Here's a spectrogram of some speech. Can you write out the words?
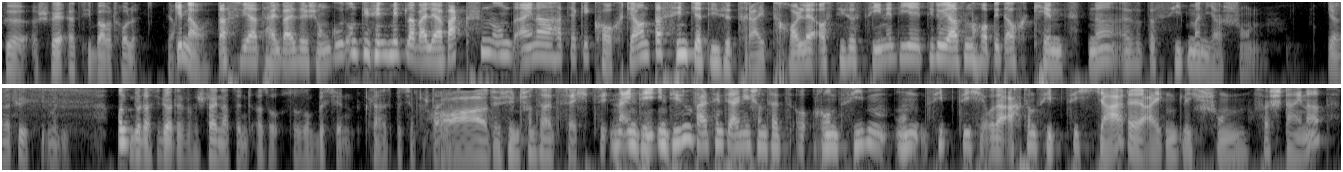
Für schwer erziehbare Trolle. Ja. Genau, das wäre teilweise schon gut. Und die sind mittlerweile erwachsen und einer hat ja gekocht. Ja, und das sind ja diese drei Trolle aus dieser Szene, die, die du ja aus dem Hobbit auch kennst. Ne? Also das sieht man ja schon. Ja, natürlich sieht man die. Und Nur, dass die dort etwas versteinert sind. Also so, so ein bisschen, ein kleines bisschen versteinert. Oh, die sind schon seit 60. Nein, die, in diesem Fall sind sie eigentlich schon seit rund 77 oder 78 Jahre eigentlich schon versteinert.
